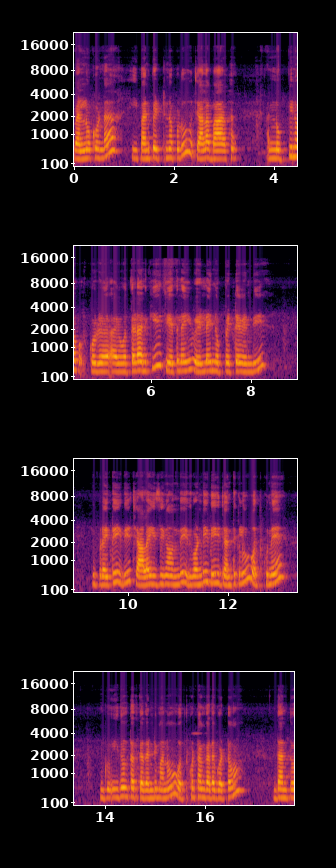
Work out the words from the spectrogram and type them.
వెళ్ళనకుండా ఈ పని పెట్టినప్పుడు చాలా బాగా నొప్పి ఒత్తడానికి చేతులవి వేళ్ళవి నొప్పి పెట్టేవండి. ఇప్పుడైతే ఇది చాలా ఈజీగా ఉంది. ఇదిగోండి ఇది జంతికలు ఒత్తుకునే ఇది ఉంటుంది కదండి మనం ఒత్తుకుంటాం కదా గొట్టం. దాంతో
